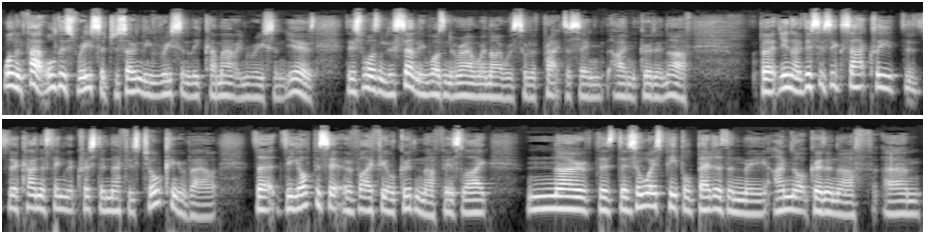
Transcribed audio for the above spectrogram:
well in fact all this research has only recently come out in recent years. This wasn't this certainly wasn't around when I was sort of practicing I'm good enough. But you know, this is exactly the, the, kind of thing that Kristin Neff is talking about. That the opposite of I feel good enough is like, no, there's there's always people better than me. I'm not good enough. Um,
